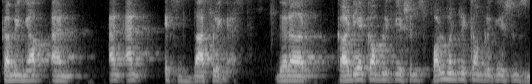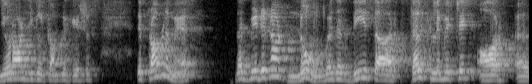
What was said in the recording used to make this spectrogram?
coming up, and and and it's baffling us. There are cardiac complications, pulmonary complications, neurological complications the problem is that we do not know whether these are self-limiting or uh,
